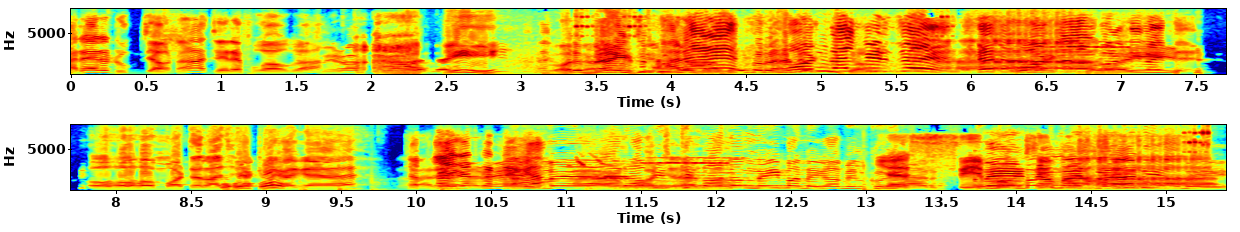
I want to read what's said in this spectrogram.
अरे अरे रुक जाओ ना जेरेफ हुआ होगा। नहीं अरे मैं एग्जिट अरे अरे मॉर्टल फिर से। भाई ओहो मॉडल आज हैक लगा गया है। अबे यार, इसके बाद हम नहीं बनेगा बिल्कुल यार। same अबे,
